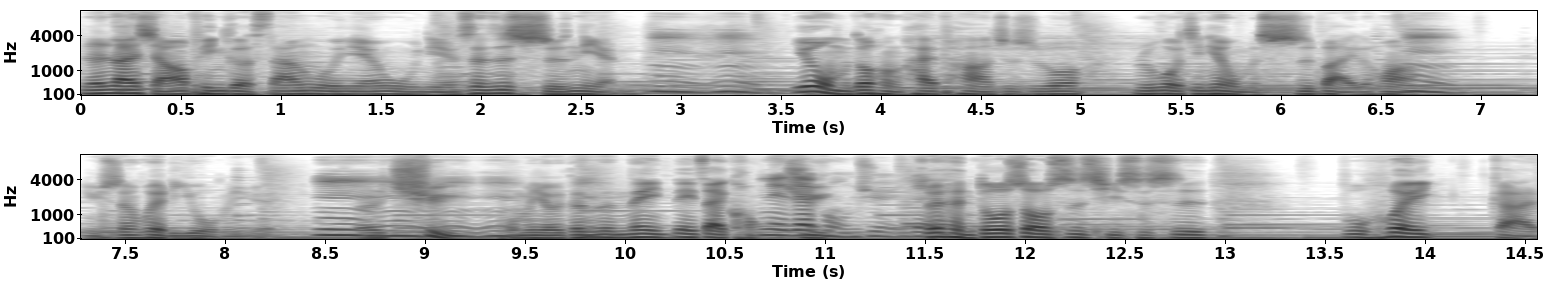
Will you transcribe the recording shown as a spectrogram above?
仍然想要拼个三五年、五年甚至十年，嗯嗯，因为我们都很害怕，就是说如果今天我们失败的话，女生会离我们远嗯而去，我们有一个内内在恐惧，所以很多时候是其实是不会敢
